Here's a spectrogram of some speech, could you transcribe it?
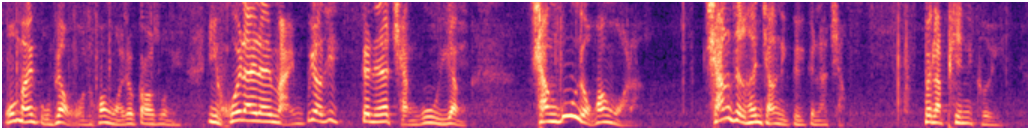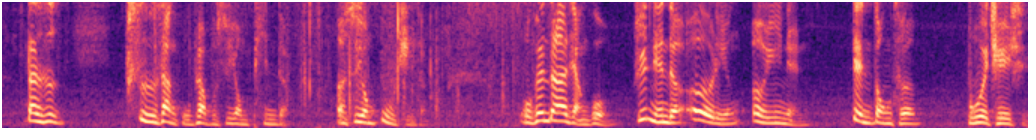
我买股票，我的方法就告诉你：你回来来买，不要去跟人家抢股一样。抢股有方法了，强者很强，你可以跟他抢，跟他拼可以。但是事实上，股票不是用拼的，而是用布局的。我跟大家讲过，今年的二零二一年，电动车不会缺席。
